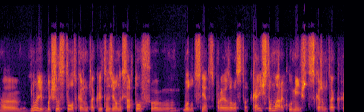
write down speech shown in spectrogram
ну или большинство, скажем так, лицензионных сортов э, будут сняты с производства. Количество марок уменьшится, скажем так.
